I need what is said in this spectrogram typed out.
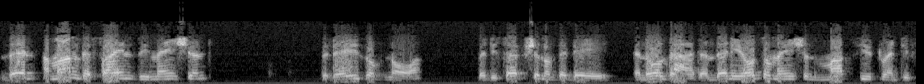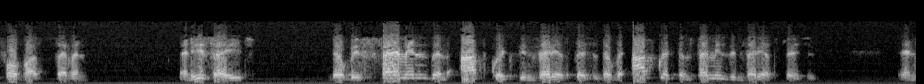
Then among the signs he mentioned, the days of Noah, the deception of the day, and all that. And then he also mentioned Matthew 24 verse 7. And he said, there will be famines and earthquakes in various places. There will be earthquakes and famines in various places. And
